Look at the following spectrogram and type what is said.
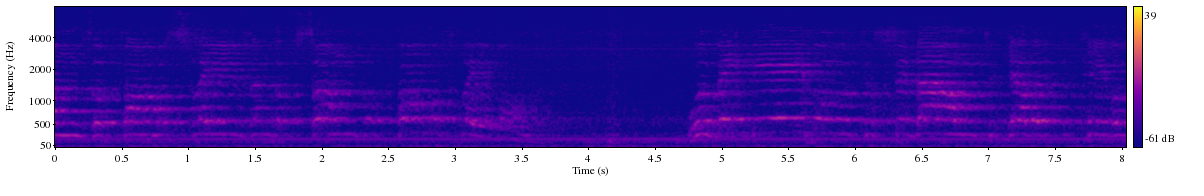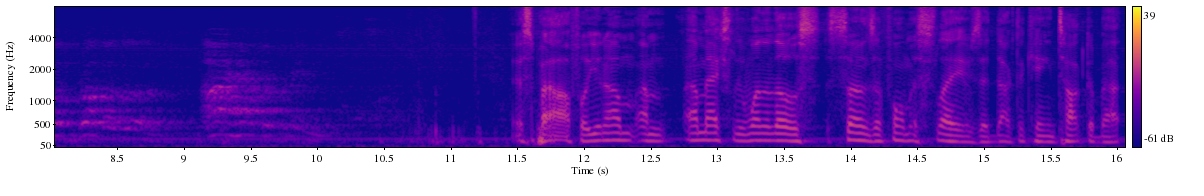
sons of former slaves and the sons of former slave owners? Will they be able to sit down together at the table of brotherhood? I have a dream. That's powerful. You know, I'm, I'm, I'm actually one of those sons of former slaves that Dr. King talked about.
